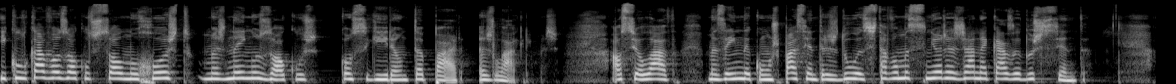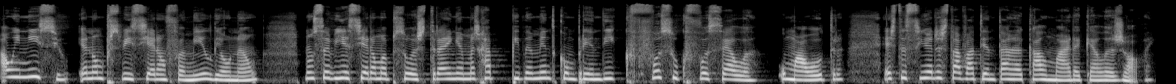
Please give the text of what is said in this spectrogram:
e colocava os óculos de sol no rosto, mas nem os óculos conseguiram tapar as lágrimas. Ao seu lado, mas ainda com um espaço entre as duas, estava uma senhora já na casa dos 60. Ao início, eu não percebi se eram família ou não, não sabia se era uma pessoa estranha, mas rapidamente compreendi que, fosse o que fosse ela, uma ou outra, esta senhora estava a tentar acalmar aquela jovem.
